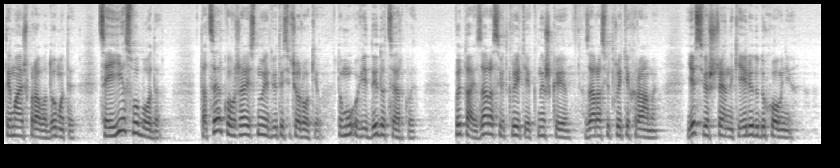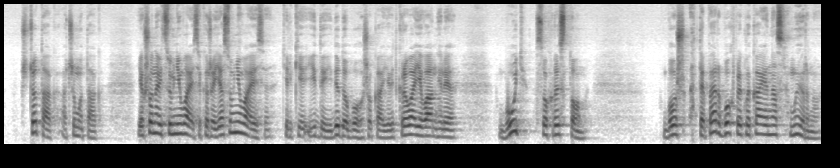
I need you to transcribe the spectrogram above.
Ти маєш право думати. Це і є свобода. Та церква вже існує 2000 років, тому увійди до церкви. Питай, зараз відкриті книжки, зараз відкриті храми, є священники, є люди духовні. Що так, а чому так? Якщо навіть сумніваєшся, каже, я сумніваюся, тільки йди, йди до Бога, шукай, відкривай Євангеліє, будь со Христом. Бо ж тепер Бог прикликає нас мирно,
